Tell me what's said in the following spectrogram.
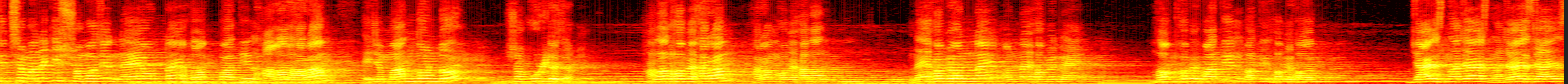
দিচ্ছে মানে কি? সমাজের ন্যায়, অন্যায়, হক, বাতিল, হালাল, হারাম। এই যে মানদণ্ড সব উল্টে যাবে। হালাল হবে হারাম হারাম হবে হালাল। ন্যায় হবে অন্যায় অন্যায় হবে ন্যায়। হক হবে বাতিল বাতিল হবে হক। জায়েজ, না জায়েজ না জায়েজ জায়েজ।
